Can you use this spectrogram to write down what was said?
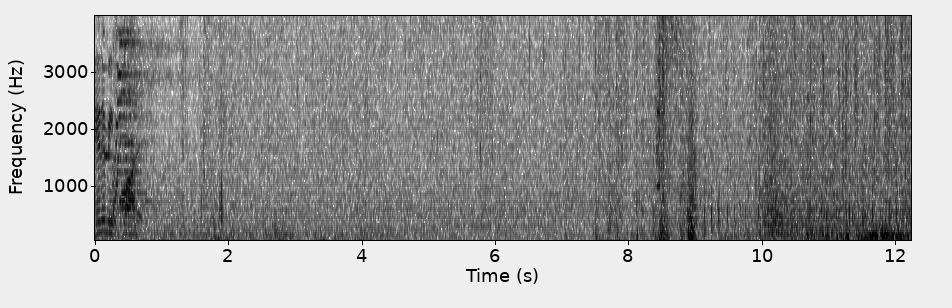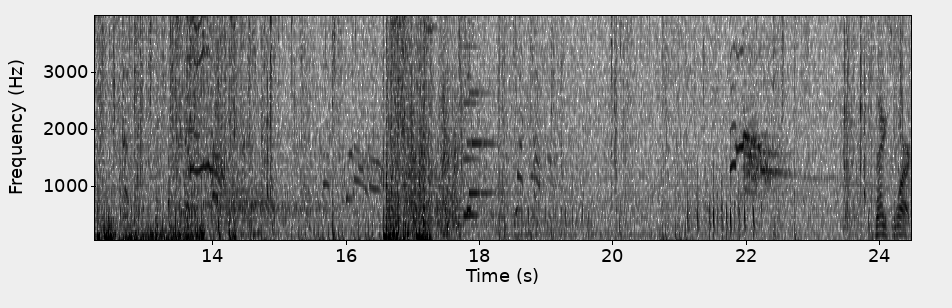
Enemy spotted. Nice work.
